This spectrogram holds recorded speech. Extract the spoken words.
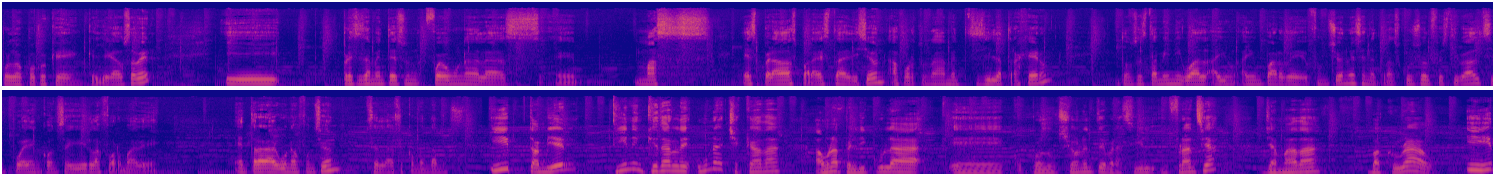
por lo poco que, que he llegado a saber. Y precisamente es un- fue una de las eh, más esperadas para esta edición. Afortunadamente sí la trajeron. Entonces también igual hay un, hay un par de funciones en el transcurso del festival. Si pueden conseguir la forma de, entrar a alguna función, se las recomendamos. Y también tienen que darle una checada a una película eh, coproducción entre Brasil y Francia llamada Bacurau. Y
